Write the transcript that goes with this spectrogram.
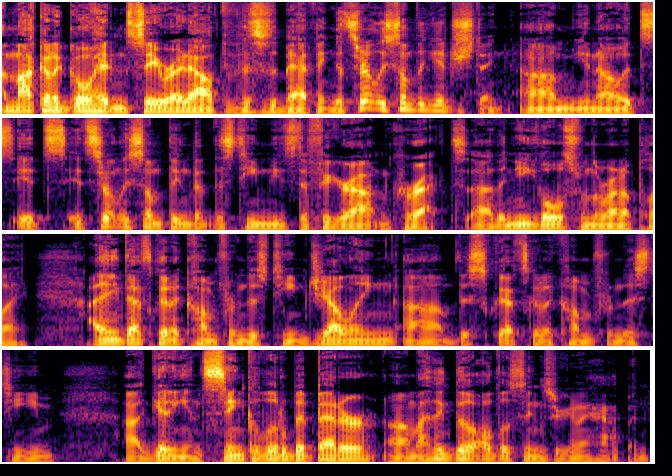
I'm not going to go ahead and say right out that this is a bad thing. It's certainly something interesting. Um, you know, it's it's it's certainly something that this team needs to figure out and correct. Uh, the knee goals from the run of play. I think that's going to come from this team gelling. Um, this that's going to come from this team uh, getting in sync a little bit better. Um, I think the, all those things are going to happen.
